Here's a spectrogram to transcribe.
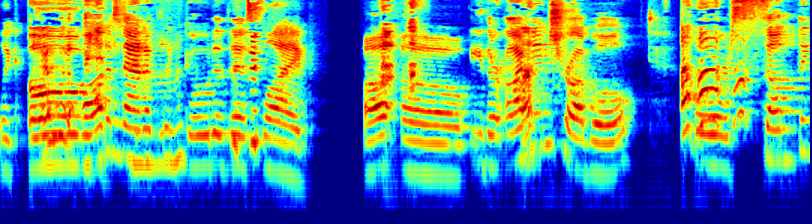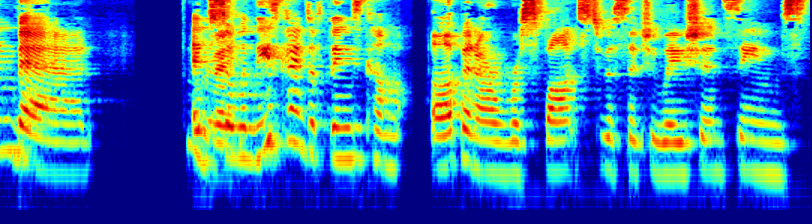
like oh, I would oh, automatically go to this like, uh oh, either I'm in trouble or something bad. And right. so when these kinds of things come up and our response to a situation seems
